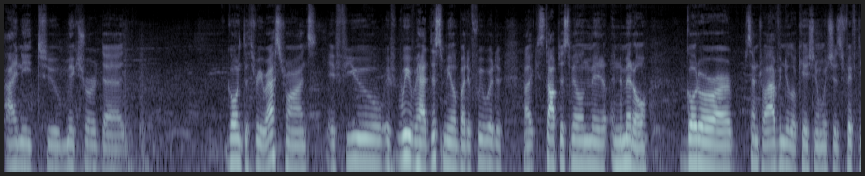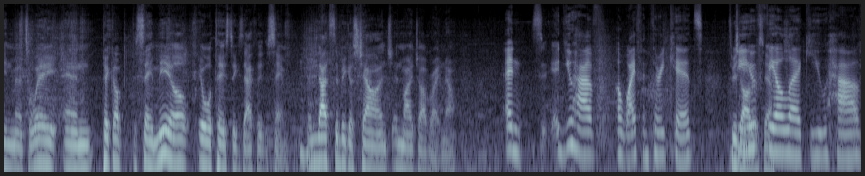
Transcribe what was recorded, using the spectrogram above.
I need to make sure that going to three restaurants, if you if we've had this meal, but if we would like stop this meal in the middle, in the middle, go to our Central Avenue location, which is 15 minutes away, and pick up the same meal, it will taste exactly the same. Mm-hmm. And that's the biggest challenge in my job right now. And you have a wife and three kids. Three Do daughters, you yeah. feel like you have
